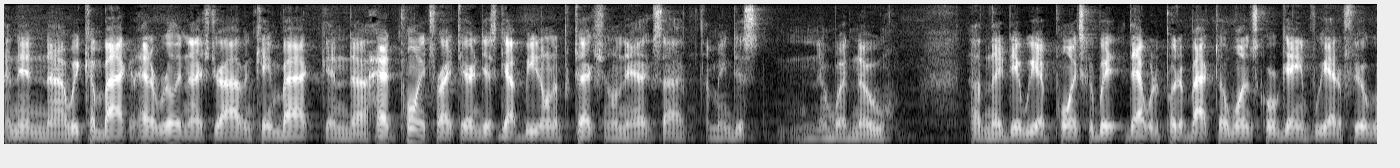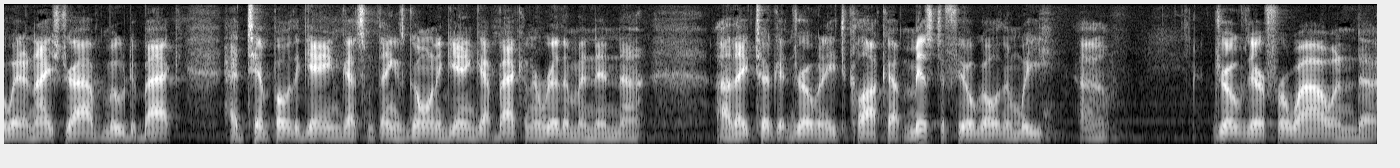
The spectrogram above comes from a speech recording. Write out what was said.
And then uh, we come back and had a really nice drive and came back and uh, had points right there and just got beat on the protection on the outside. I mean, just there wasn't no nothing they did. We had points. 'cause we, that would have put it back to a one-score game if we had a field goal. We had a nice drive, moved it back, had tempo of the game, got some things going again, got back in the rhythm, and then uh, they took it and drove it, eight o'clock up, missed a field goal. Then we uh, drove there for a while and uh,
